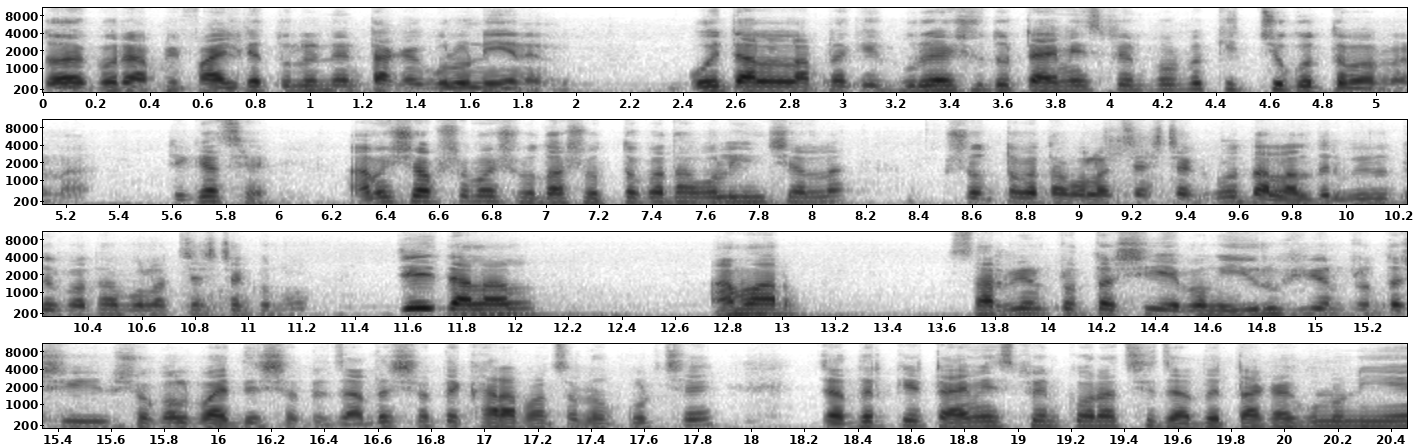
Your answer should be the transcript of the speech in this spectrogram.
দয়া করে আপনি ফাইলটা তুলে নেন, টাকাগুলো নিয়ে নেন। ওই দালাল আপনাকে ঘুরে শুধু টাইম স্পেন্ড করবে, কিচ্ছু করতে পারবে না। ঠিক আছে? আমি সবসময় সদা সত্য কথা বলি ইনশাল্লাহ সত্য কথা বলার চেষ্টা করব, দালালদের বিরুদ্ধে কথা বলার চেষ্টা করব। যেই দালাল আমার সার্বিয়ান প্রত্যাশী এবং ইউরোপিয়ান প্রত্যাশী সকল ভাইদের সাথে, যাদের সাথে খারাপ আচরণ করছে, যাদেরকে টাইম স্পেন্ড করাচ্ছে, যাদের টাকাগুলো নিয়ে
